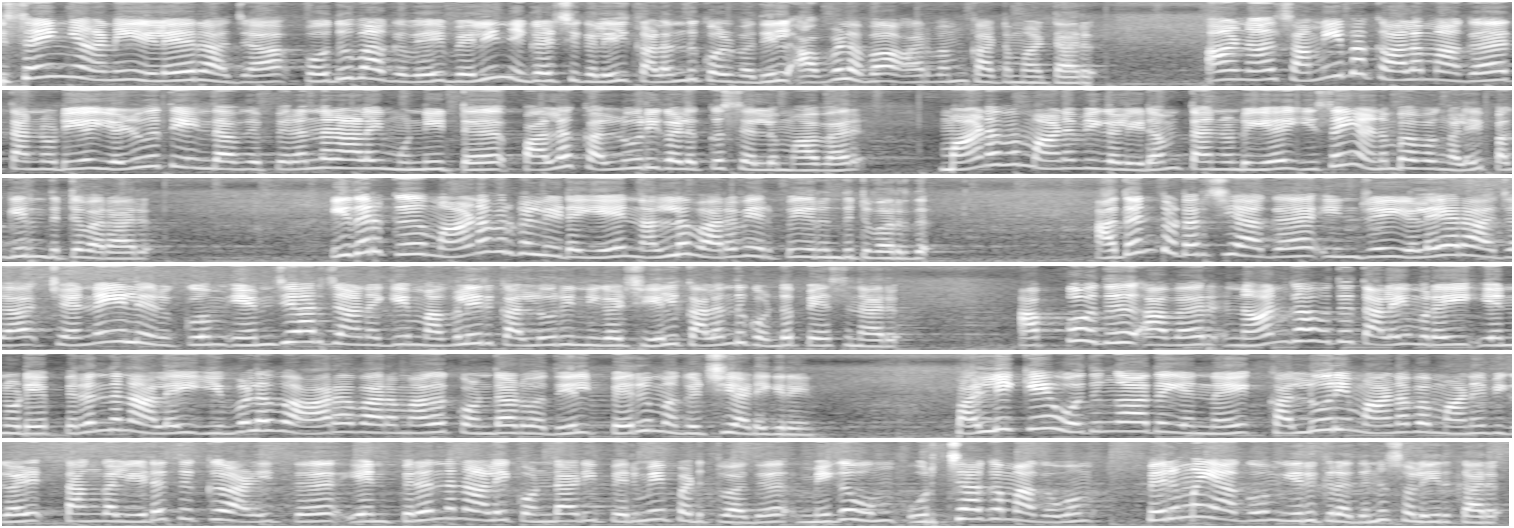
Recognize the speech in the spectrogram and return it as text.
இசைஞானி இளையராஜா பொதுவாகவே வெளி நிகழ்ச்சிகளில் கலந்து கொள்வதில் அவ்வளவா ஆர்வம் காட்ட மாட்டார் ஆனால் சமீப காலமாக தன்னுடைய எழுபத்தி ஐந்தாவது பிறந்த நாளை முன்னிட்டு பல கல்லூரிகளுக்கு செல்லும் அவர் மாணவ மாணவிகளிடம் தன்னுடைய இசை அனுபவங்களை பகிர்ந்துட்டு வராரு. இதற்கு மாணவர்களிடையே நல்ல வரவேற்பு இருந்துட்டு வருது. அதன் தொடர்ச்சியாக இன்று இளையராஜா சென்னையில் இருக்கும் எம்ஜிஆர் ஜானகி மகளிர் கல்லூரி நிகழ்ச்சியில் கலந்து கொண்டு பேசினார். அப்போது அவர் நான்காவது தலைமுறை என்னுடைய பிறந்த நாளை இவ்வளவு ஆரவாரமாக கொண்டாடுவதில் பெருமகிழ்ச்சி அடைகிறேன். பள்ளிக்கே ஒதுங்காத என்னை கல்லூரி மாணவ மாணவிகள் தங்கள் இடத்துக்கு அழைத்து என் பிறந்த நாளை கொண்டாடி பெருமைப்படுத்துவது மிகவும் உற்சாகமாகவும் பெருமையாகவும் இருக்கிறதுன்னு சொல்லியிருக்காரு.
